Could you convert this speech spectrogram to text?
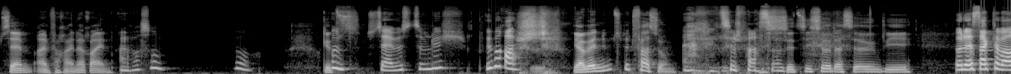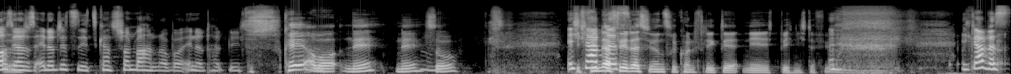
Sam einfach eine rein. einfach so. Und Gibt's. Sam ist ziemlich überrascht. Ja, aber er nimmt es mit Fassung. Zu Es Fassung. ist jetzt nicht so, dass er irgendwie. Und er sagt aber auch, Ja. ja, das ändert jetzt nichts, kannst schon machen, aber ändert halt nichts. Das ist okay, aber nee, nee, so. Ich, Ich, glaube, bin dass, dafür, dass wir unsere Konflikte. Nee, bin ich nicht dafür. ich glaub, dass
